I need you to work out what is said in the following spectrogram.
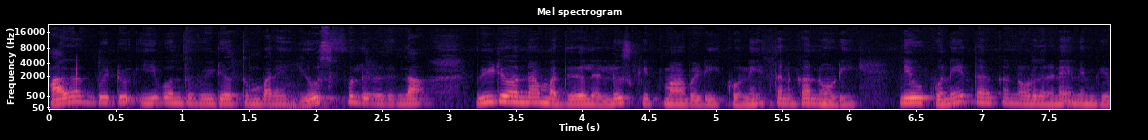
ಹಾಗಾಗಿಬಿಟ್ಟು ಈ ಒಂದು ವಿಡಿಯೋ ತುಂಬಾ ಯೂಸ್ಫುಲ್ ಇರೋದ್ರಿಂದ ವಿಡಿಯೋನ ಮಧ್ಯದಲ್ಲೆಲ್ಲೂ ಸ್ಕಿಪ್ ಮಾಡಬೇಡಿ. ಕೊನೆ ತನಕ ನೋಡಿ. ನೀವು ಕೊನೆ ತನಕ ನೋಡಿದ್ರೆ ನಿಮಗೆ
